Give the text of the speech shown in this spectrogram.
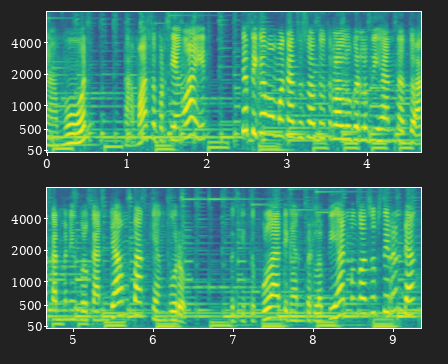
Namun, sama seperti yang lain, ketika memakan sesuatu terlalu berlebihan tentu akan menimbulkan dampak yang buruk. Begitu pula dengan berlebihan mengkonsumsi rendang,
